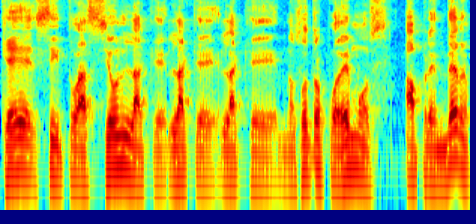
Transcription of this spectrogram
qué situación la que, la que, la que nosotros podemos aprender.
